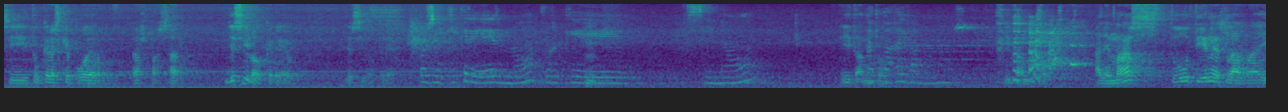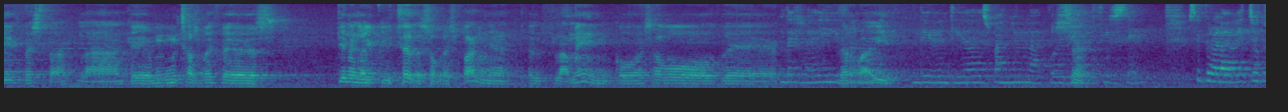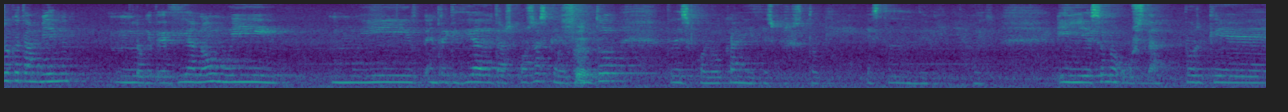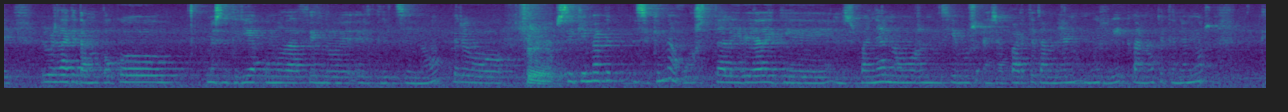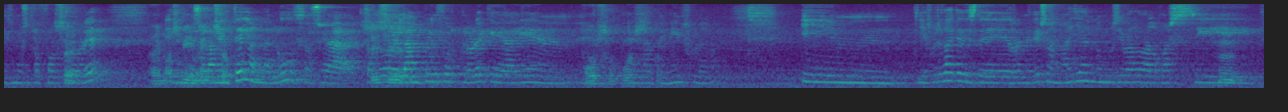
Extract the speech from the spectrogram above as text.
si tú crees que puede traspasar, yo sí lo creo, yo sí lo creo. Pues hay que creer, ¿no? Porque si no, Y tanto, apaga y vámonos. y tanto. Además, tú tienes la raíz esta, la que muchas veces tienen el cliché de sobre España, el flamenco, esa voz de, De raíz, de de identidad española, podría Sí. decirse. Sí, pero a la vez yo creo que también mm, lo que te decía, ¿no? Muy, muy enriquecida de otras cosas que de Sí. pronto te descolocan y dices, pero esto qué, esto de dónde viene, a ver. Y eso me gusta, porque es verdad que tampoco me sentiría cómoda haciendo el cliché, ¿no? Pero Sí. sí que, me, sí que me gusta la idea de que en España no renunciemos a esa parte también muy rica ¿no? que tenemos, que es nuestro folclore. Además, eh, no hecho. solamente el andaluz, o sea, Sí, todo sí. el amplio folclore que hay en, en- Por en supuesto. la península. ¿no? Y, mm, y es verdad que desde Remedios Amaya no hemos llevado algo así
